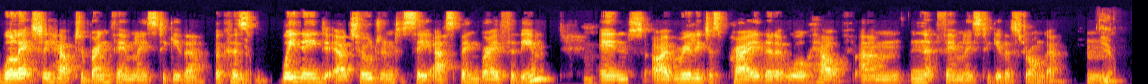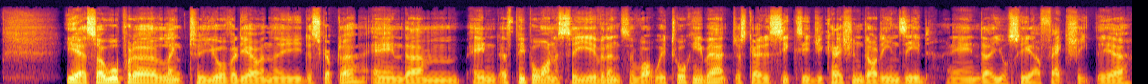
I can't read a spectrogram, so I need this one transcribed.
will actually help to bring families together because yep. we need our children to see us being brave for them. Mm. And I really just pray that it will help um, knit families together stronger. Mm. Yeah. Yeah, so we'll put a link to your video in the descriptor, and um, and if people want to see evidence of what we're talking about, just go to sexeducation.nz, and uh, you'll see our fact sheet there,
